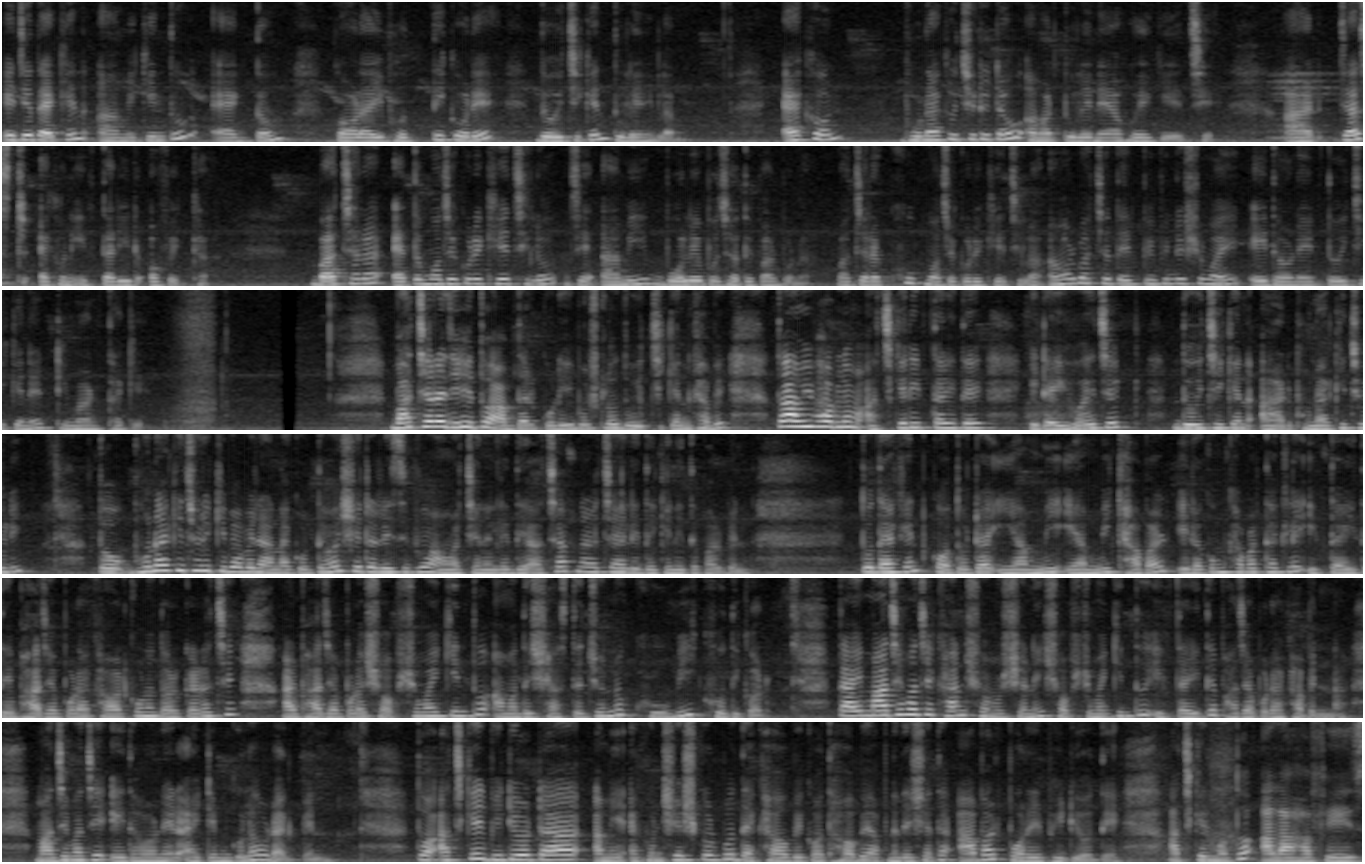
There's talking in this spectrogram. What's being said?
এই যে দেখেন, আমি কিন্তু একদম কড়াই ভর্তি করে দই চিকেন তুলে নিলাম। এখন ভুনা খিচুড়িটাও আমার তুলে নেওয়া হয়ে গিয়েছে। আর জাস্ট এখন ইফতারির অপেক্ষা। বাচ্চারা এত মজা করে খেয়েছিল যে আমি বলে বোঝাতে পারব না। বাচ্চারা খুব মজা করে খেয়েছিল। আমার বাচ্চাদের বিভিন্ন সময় এই ধরনের দই চিকেনের ডিমান্ড থাকে। বাচ্চারা যেহেতু আবদার করেই বসল দই চিকেন খাবে, তো আমি ভাবলাম আজকের ইফতারিতে এটাই হয়েছে দই চিকেন আর ভুনা খিচুড়ি। তো ভুনা খিচুড়ি কীভাবে রান্না করতে হয় সেটা রেসিপিও আমার চ্যানেলে দেওয়া আছে, আপনারা চাইলে দেখে নিতে পারবেন। তো দেখেন কতটা ইয়াম্মি ইয়াম্মি খাবার। এরকম খাবার থাকলে ইফতারিতে ভাজা পোড়া খাওয়ার কোনো দরকার আছে। আর ভাজা পোড়া সবসময় কিন্তু আমাদের স্বাস্থ্যের জন্য খুবই ক্ষতিকর। তাই মাঝে মাঝে খান, সমস্যা নেই। সবসময় কিন্তু ইফতারিতে ভাজা পোড়া খাবেন না। মাঝে মাঝে এই ধরনের আইটেমগুলোও রাখবেন। তো আজকের ভিডিওটা আমি এখন শেষ করব। দেখা হবে, কথা হবে আপনাদের সাথে আবার পরের ভিডিওতে। আজকের মতো আল্লাহ হাফেজ।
